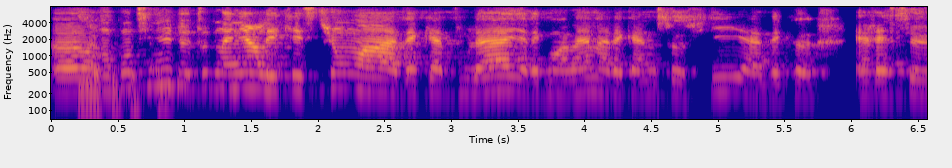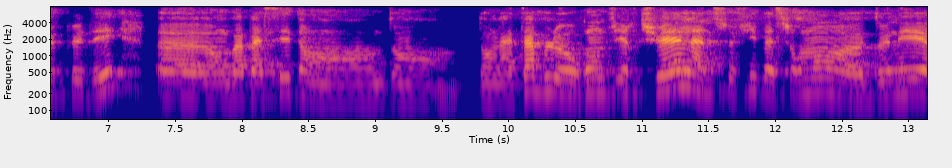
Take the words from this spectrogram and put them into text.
Euh, on continue de toute manière les questions hein, avec Abdoulaye, avec moi-même, avec Anne-Sophie, avec euh, RSEPD. Euh, on va passer dans, dans, la table ronde virtuelle. Anne-Sophie va sûrement donner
